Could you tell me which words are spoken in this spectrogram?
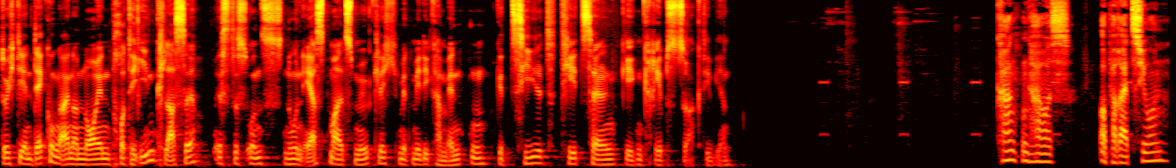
Durch die Entdeckung einer neuen Proteinklasse ist es uns nun erstmals möglich, mit Medikamenten gezielt T-Zellen gegen Krebs zu aktivieren. Krankenhaus, Operation,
